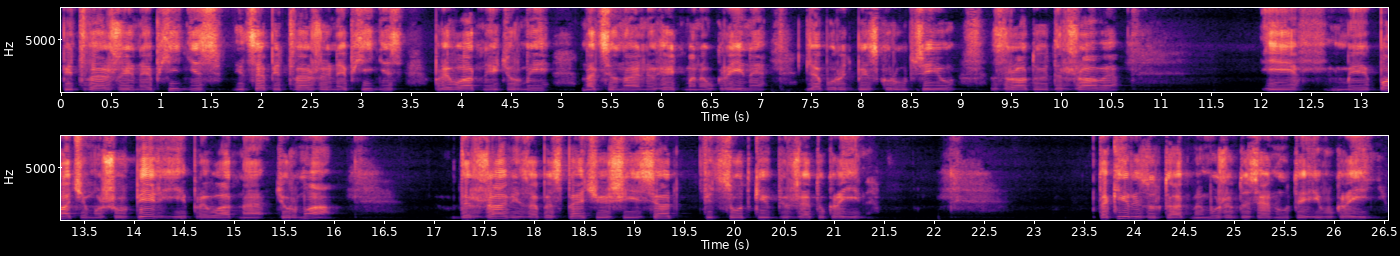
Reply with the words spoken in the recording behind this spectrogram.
Підтверджує необхідність, і це підтверджує необхідність приватної тюрми Національного гетьмана України для боротьби з корупцією, зрадою держави. І ми бачимо, що в Бельгії приватна тюрма в державі забезпечує 60% бюджету країни. Такий результат ми можемо досягнути і в Україні.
